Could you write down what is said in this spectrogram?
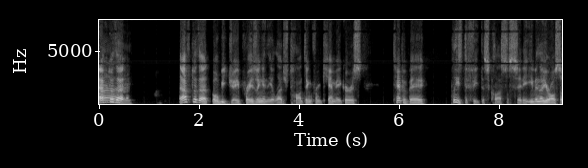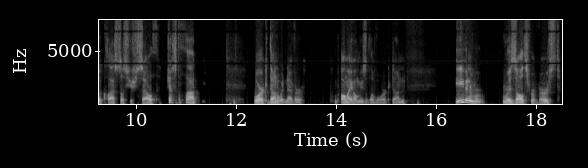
After that- After that OBJ praising and the alleged taunting from Cam Akers, Tampa Bay, please defeat this colossal city, even though you're also colossal yourself. Just a thought. Work done would never. All my homies love work done. Even r- results reversed,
